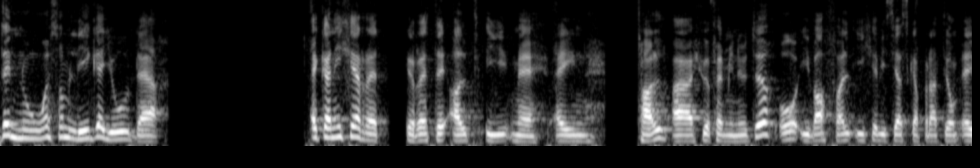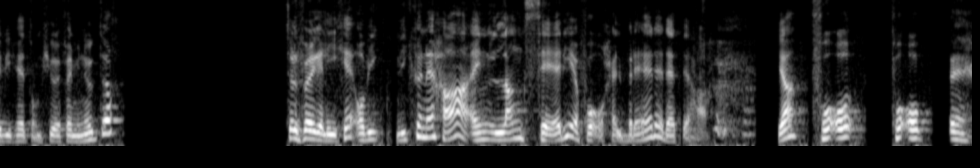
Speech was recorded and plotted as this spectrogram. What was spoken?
det er noe som ligger jo der. Jeg kan ikke rette alt i med én tall av 25 minutter, og i hvert fall ikke hvis jeg skal prate om evighet om 25 minutter. Selvfølgelig ikke. Og vi, vi kunne ha en lang serie for å helbrede dette her. Ja, for å, for å eh,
